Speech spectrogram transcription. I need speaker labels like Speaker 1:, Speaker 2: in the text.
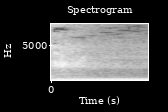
Speaker 1: baby.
